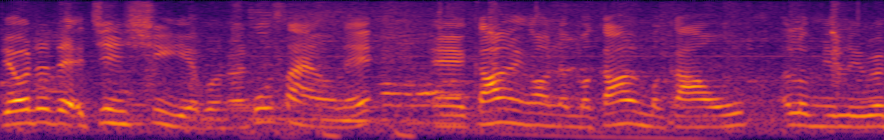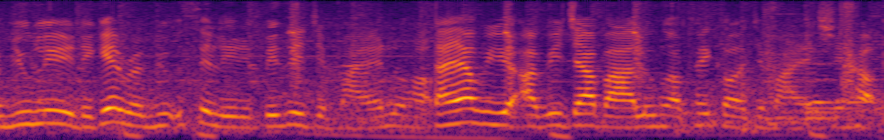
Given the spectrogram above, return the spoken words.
ပြောတတ်တဲ့အကျင့်ရှိရပေါ့နော်ကိုယ်ဆိုင်အောင်လည်းအဲကောင်းရင်ကောင်းတယ်မကောင်းရင်မကောင်းဘူးအဲ့လိုမျိုးလေး review လေးတွေတကယ် review အစ်စ်လေးတွေပေးစေချင်ပါတယ်လို့ဟုတ်ဒါရောက်ပြီးအပေးကြပါလို့ငါဖိတ်ခေါ်ချင်ပါတယ်ရှင်ဟုတ်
